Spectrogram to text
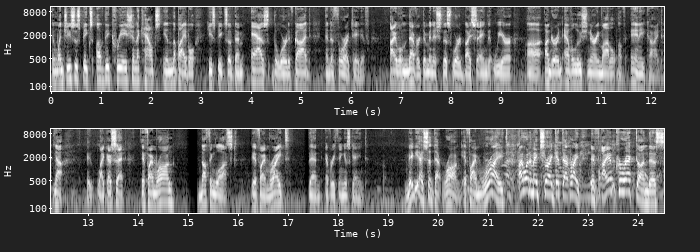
And when Jesus speaks of the creation accounts in the Bible, he speaks of them as the word of God and authoritative. I will never diminish this word by saying that we are uh, under an evolutionary model of any kind. Now, like I said, if I'm wrong, nothing lost. If I'm right, then everything is gained. Maybe I said that wrong. If I'm right, I want to make sure I get that right. If I am correct on this,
